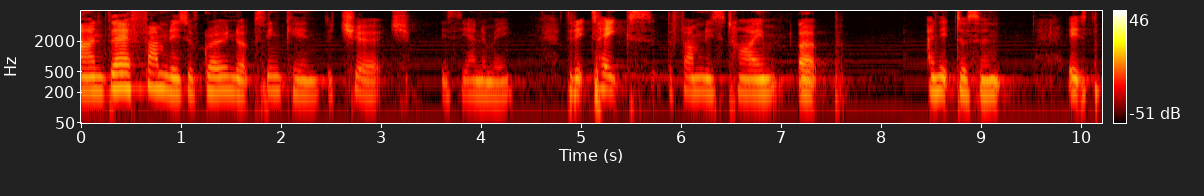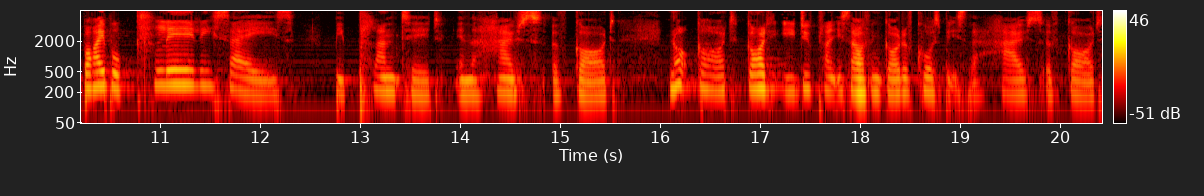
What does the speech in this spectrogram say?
and their families have grown up thinking the church is the enemy, that it takes the family's time up, and it doesn't. It's, the Bible clearly says, be planted in the house of God not God. God, you do plant yourself in God, of course, but it's the house of God,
